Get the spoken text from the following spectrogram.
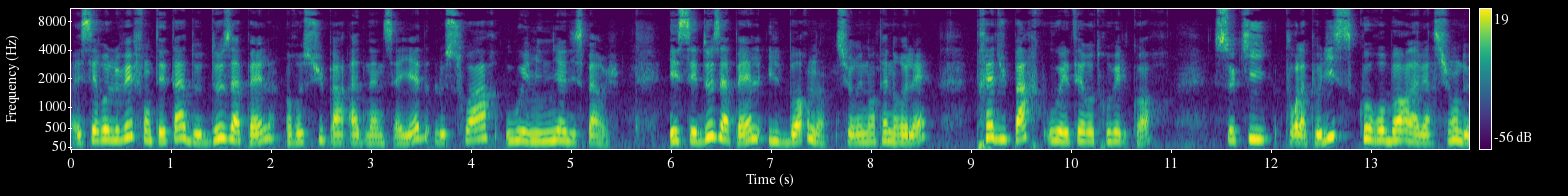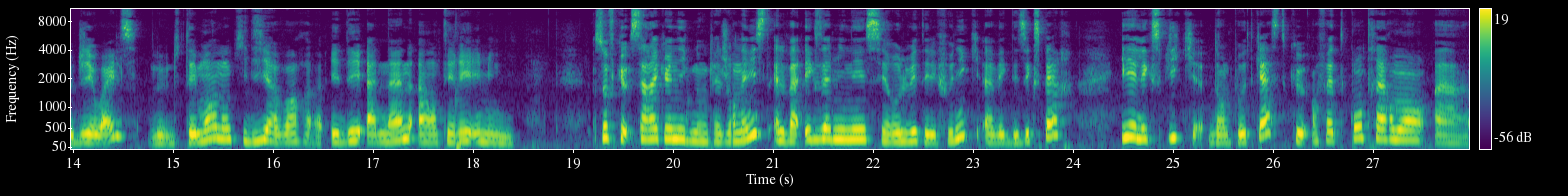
Et ces relevés font état de deux appels reçus par Adnan Sayed le soir où Emily a disparu. Et ces deux appels, ils bornent sur une antenne relais près du parc où a été retrouvé le corps. Ce qui, pour la police, corrobore la version de Jay Wiles, le témoin donc, qui dit avoir aidé Adnan à enterrer Emily. Sauf que Sarah Koenig, donc la journaliste, elle va examiner ces relevés téléphoniques avec des experts et elle explique dans le podcast que, en fait, contrairement à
